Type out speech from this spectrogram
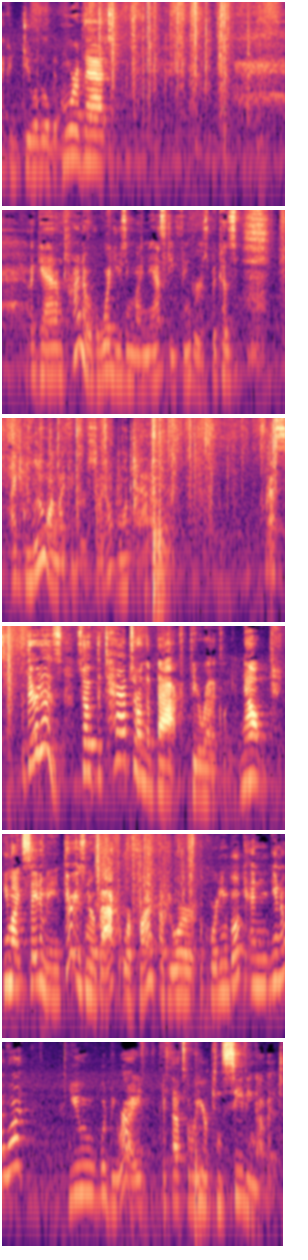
I could do a little bit more of that. Again, I'm trying to avoid using my nasty fingers because I have glue on my fingers, so I don't want that. Press. But there it is. So the tabs are on the back, theoretically. Now, you might say to me, there is no back or front of your accordion book, and you know what? You would be right if that's the way you're conceiving of it.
